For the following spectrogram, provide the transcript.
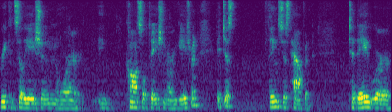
reconciliation or consultation or engagement. It just things just happened. Today, we're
